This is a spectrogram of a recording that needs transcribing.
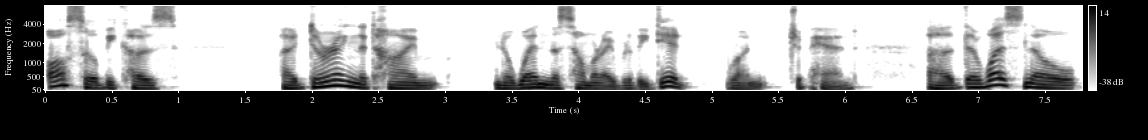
also because uh, during the time, you know, when the samurai really did run Japan, uh, there was no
